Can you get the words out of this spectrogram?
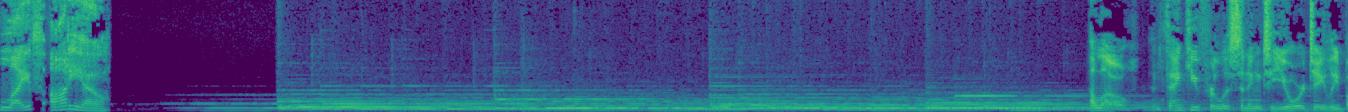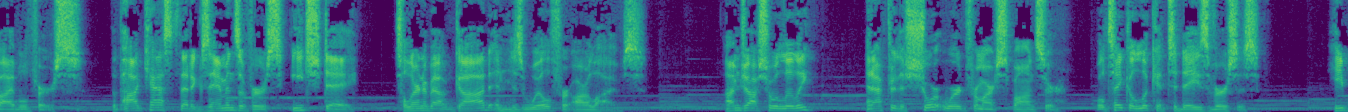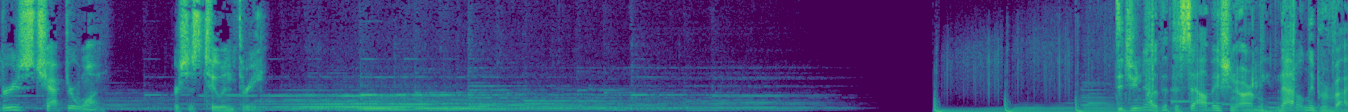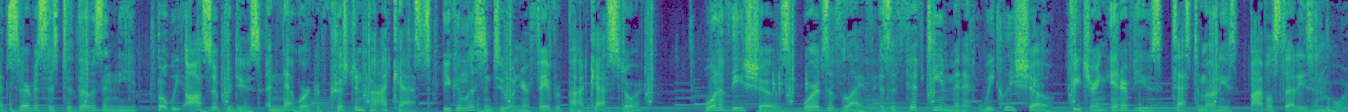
Life Audio. Hello, and thank you for listening to Your Daily Bible Verse, the podcast that examines a verse each day to learn about God and His will for our lives. I'm Joshua Lilly, and after the short word from our sponsor, we'll take a look at today's verses Hebrews chapter 1, verses 2 and 3. Did you know that the Salvation Army not only provides services to those in need, but we also produce a network of Christian podcasts you can listen to on your favorite podcast store? One of these shows, Words of Life, is a 15 minute weekly show featuring interviews, testimonies, Bible studies, and more.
